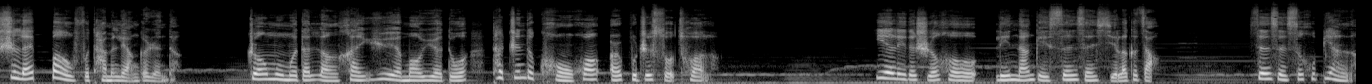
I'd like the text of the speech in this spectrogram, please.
是来报复他们两个人的。庄木木的冷汗越冒越多，他真的恐慌而不知所措了。夜里的时候，林楠给森森洗了个澡，森森似乎变了，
